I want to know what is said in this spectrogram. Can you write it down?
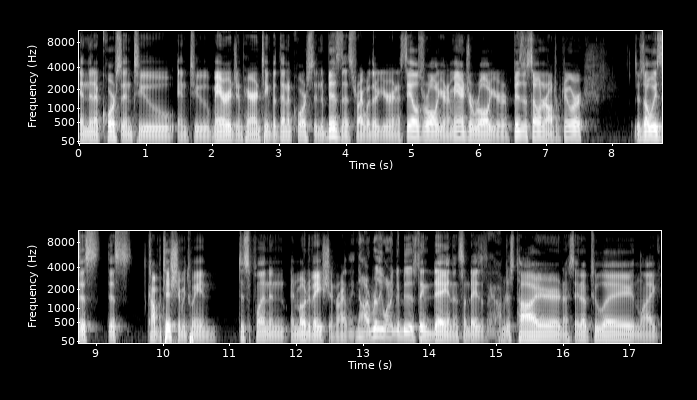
and then of course into into marriage and parenting, but then of course into business, right? Whether you're in a sales role, you're in a manager role, you're a business owner, entrepreneur, there's always this this competition between discipline and, and motivation, right? Like, no, I really want to go do this thing today. And then some days it's like, I'm just tired and I stayed up too late and like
